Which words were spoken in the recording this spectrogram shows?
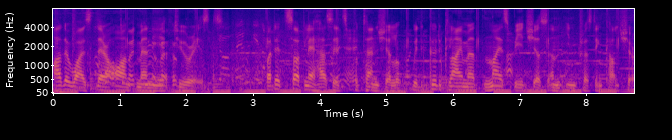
Otherwise, there aren't many tourists. But it certainly has its potential with good climate, nice beaches and interesting culture.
